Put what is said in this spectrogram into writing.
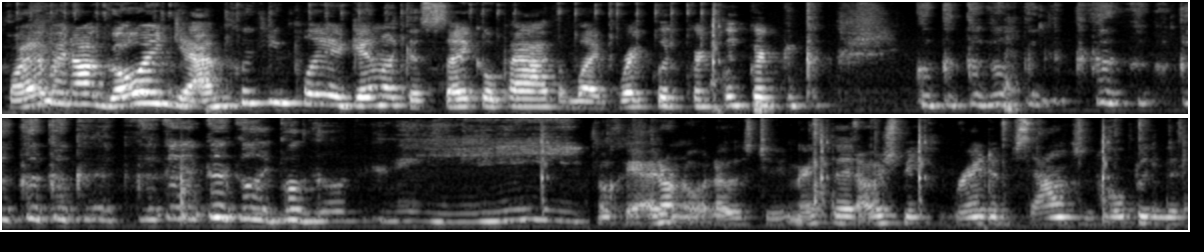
Why am I not going yet? I'm clicking play again like a psychopath. I'm like right click, right click, right click. Okay, I don't know what I was doing right then. I was just making random sounds and hoping that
